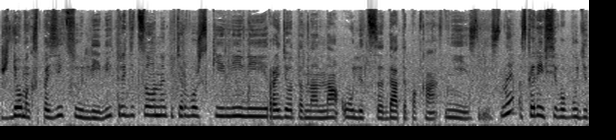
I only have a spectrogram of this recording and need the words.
ждем экспозицию лилий, традиционно петербургские лилии. Пройдет она на улице, даты пока неизвестны. А скорее всего будет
